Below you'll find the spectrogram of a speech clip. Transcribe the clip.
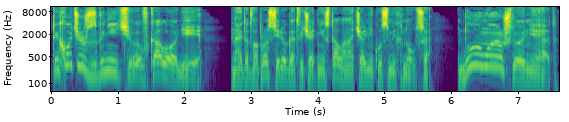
ты хочешь сгнить в колонии?» На этот вопрос Серега отвечать не стал, а начальник усмехнулся. «Думаю, что нет.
